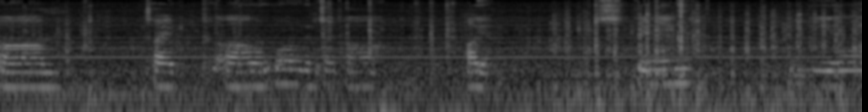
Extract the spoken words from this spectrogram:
um type. Uh, what are we gonna type? Uh, oh yeah, spinning wheel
